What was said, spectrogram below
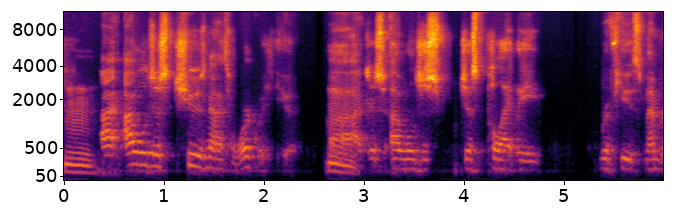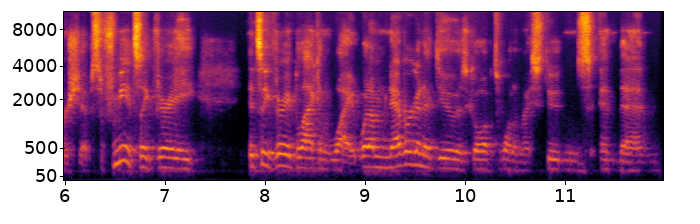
mm. I, I, will just choose not to work with you. Mm. Uh, just I will just just politely refuse membership. So for me, it's like very, it's like very black and white. What I'm never going to do is go up to one of my students and then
